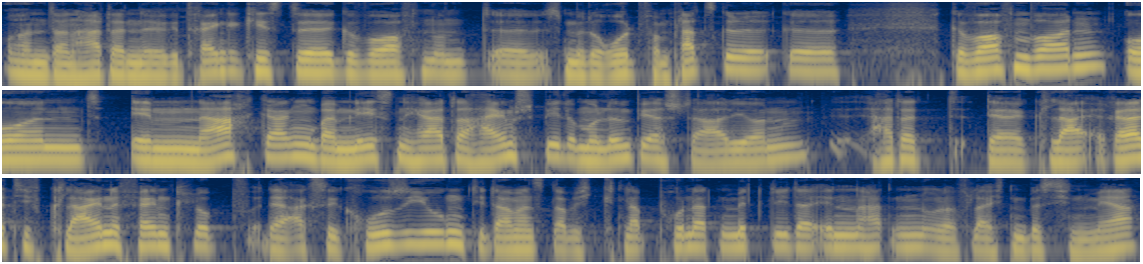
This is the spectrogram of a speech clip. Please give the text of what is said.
Und dann hat er eine Getränkekiste geworfen und äh, ist mit Rot vom Platz ge ge geworfen worden. Und im Nachgang beim nächsten Hertha Heimspiel im Olympiastadion hat er der kle relativ kleine Fanclub der Axel Kruse Jugend, die damals, glaube ich, knapp 100 MitgliederInnen hatten oder vielleicht ein bisschen mehr,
